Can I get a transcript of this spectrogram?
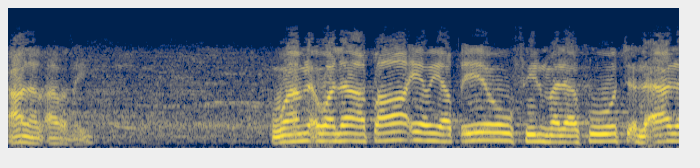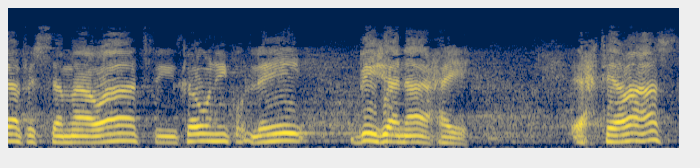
على الأرض. ولا طائر يطير في الملكوت الأعلى في السماوات في الكون كله بجناحيه. احتراس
